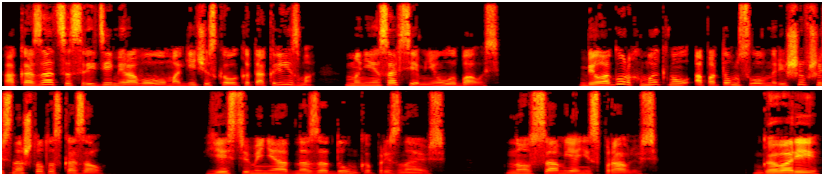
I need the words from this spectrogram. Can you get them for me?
Оказаться среди мирового магического катаклизма мне совсем не улыбалось. Белогор хмыкнул, а потом, словно решившись на что-то, сказал. «Есть у меня одна задумка, признаюсь, но сам я не справлюсь». «Говори».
